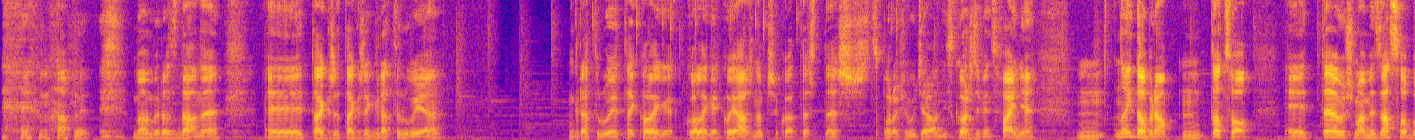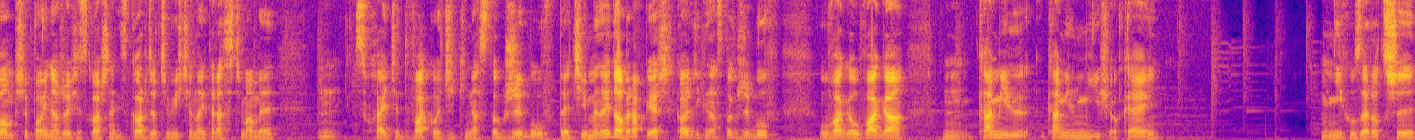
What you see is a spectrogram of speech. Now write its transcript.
mamy, mamy rozdane. E, Także, także gratuluję. Gratuluję. Tutaj kolegę, kolegę kojarzę na przykład, też, też sporo się udziela na Discordzie, więc fajnie. Mm, No i dobra, mm, to co? E, Te już mamy za sobą. Przypominam, że się zgłasz na Discordzie oczywiście. No i teraz jeszcze mamy, słuchajcie, dwa kodziki na 100 grzybów. Lecimy. No i dobra, pierwszy kodzik na 100 grzybów. Uwaga, uwaga. Mm, Kamil, Kamil Miś, ok. Nichu 03.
